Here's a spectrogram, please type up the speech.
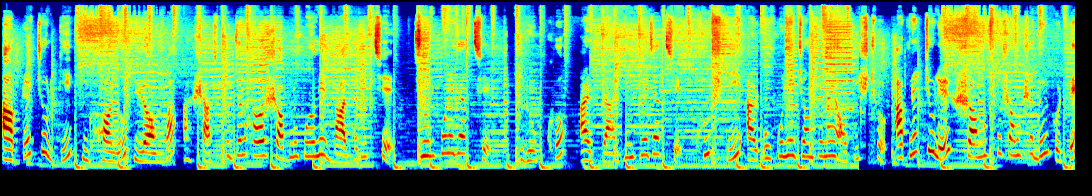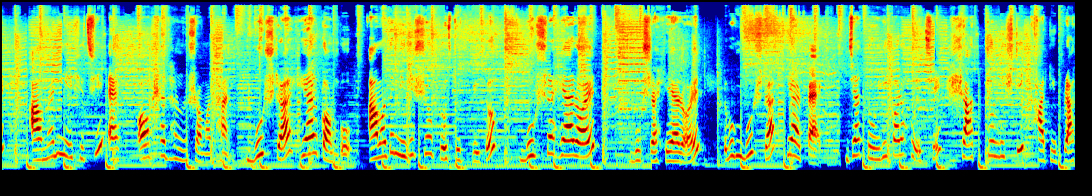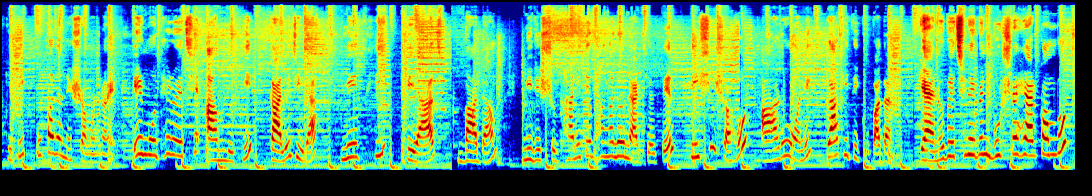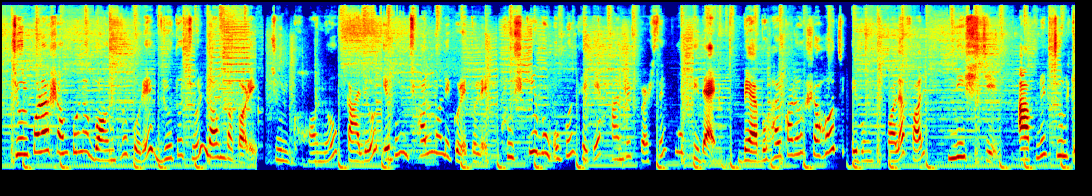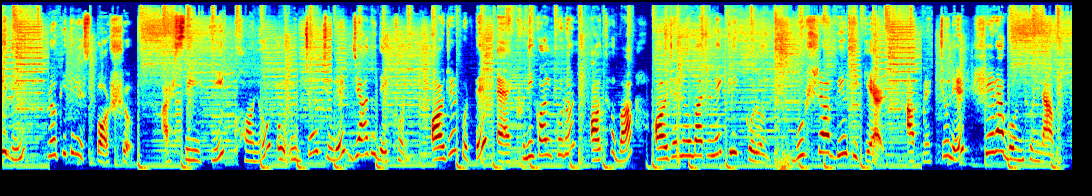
আপনার চুল কি ঘন, লম্বা আর স্বাস্থ্যোজ্জ্বল হওয়ার স্বপ্ন পূরণে বাধা দিচ্ছে। চুল পড়ে যাচ্ছে, রুক্ষ আর প্রাণহীন হয়ে যাচ্ছে। খুশকি আর উকুনের যন্ত্রণায় অতিষ্ঠ। আপনার চুলের সমস্ত সমস্যা দূর করতে আমরা নিয়ে এসেছি এক অসাধারণ সমাধান। Bushra hair combo. আমাদের নিজস্ব প্রস্তুতকৃত Bushra hair oil. Bushra hair oil এবং বুস্টা কেয়ার প্যাক, যা তৈরি করা হয়েছে সাতচল্লিশটি খাঁটি প্রাকৃতিক উপাদানের সমন্বয়ে। এর মধ্যে রয়েছে আমলকি, কালোজিরা, মেথি, পেঁয়াজ, বাদাম নিজস্ব ঘানিতে ভাঙানো নারকেল তেল, তিসি সহ আরও অনেক প্রাকৃতিক উপাদান। কেন বেছে নেবেন বুশরা হেয়ার কম্বো? চুল পড়া সম্পূর্ণ বন্ধ করে দ্রুত চুল লম্বা করে। চুল ঘন, কালো এবং ঝলমলে করে তোলে। খুশকি এবং উকুন থেকে হান্ড্রেড পার্সেন্ট মুক্তি দেয়। ব্যবহার করাও সহজ এবং ফলাফল নিশ্চিত। আপনার চুলকে দিন প্রকৃতির স্পর্শ। আর সিল্কি ঘন ও উজ্জ্বল চুলের জাদু দেখুন। অর্ডার করতে এখনই কল করুন অথবা অর্ডার নাও বাটনে ক্লিক করুন। বুশরা বিউটি কেয়ার, আপনার চুলের সেরা বন্ধুর নাম।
